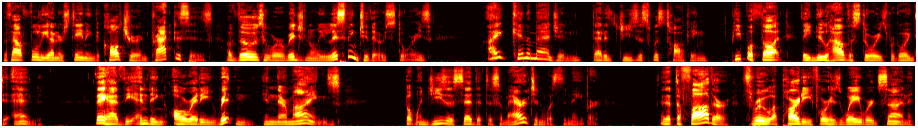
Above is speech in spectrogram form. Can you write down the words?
Without fully understanding the culture and practices of those who were originally listening to those stories, I can imagine that as Jesus was talking, people thought they knew how the stories were going to end. They had the ending already written in their minds. But when Jesus said that the Samaritan was the neighbor, that the father threw a party for his wayward son,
